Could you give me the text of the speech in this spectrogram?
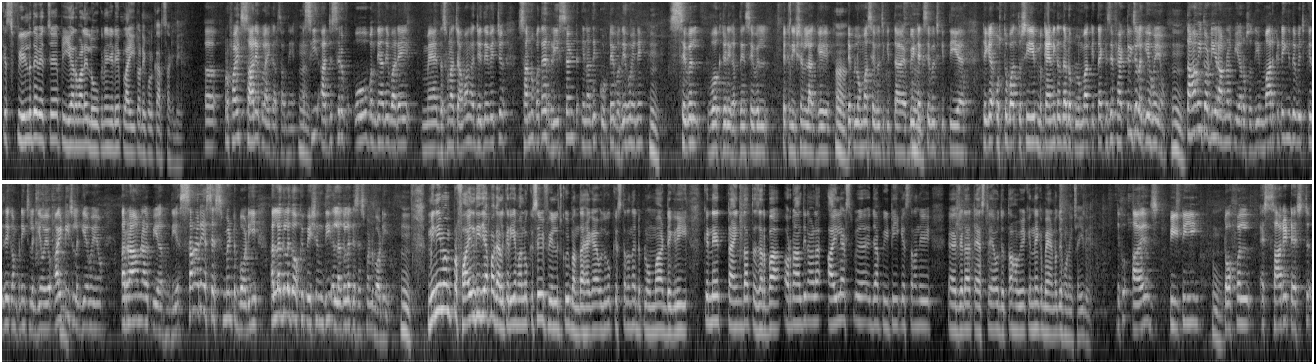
ਕਿਸ ਫੀਲਡ ਦੇ ਵਿੱਚ ਪੀਆਰ ਵਾਲੇ ਲੋਕ ਨੇ ਜਿਹੜੇ ਅਪਲਾਈ ਤੁਹਾਡੇ ਕੋਲ ਕਰ ਸਕਦੇ ਆ? ਪ੍ਰੋਫਾਈਲ ਸਾਰੇ ਅਪਲਾਈ ਕਰ ਸਕਦੇ ਹਾਂ। ਅਸੀਂ ਅੱਜ ਸਿਰਫ ਉਹ ਬੰਦਿਆਂ ਦੇ ਬਾਰੇ ਮੈਂ ਦੱਸਣਾ ਚਾਹਾਂਗਾ ਜਿਹਦੇ ਵਿੱਚ ਸਾਨੂੰ ਪਤਾ ਹੈ ਰੀਸੈਂਟ ਇਹਨਾਂ ਦੇ ਕੋਟੇ ਵਧੇ ਹੋਏ ਨੇ। ਸਿਵਲ ਵਰਕ ਜਿਹੜੇ ਕਰਦੇ ਨੇ ਸਿਵਲ ਟੈਕਨੀਸ਼ੀਅਨ ਲੱਗੇ ਡਿਪਲੋਮਾ ਸਿਵਲ ਚ ਕੀਤਾ ਹੈ ਬੀਟੈਕ ਸਿਵਲ ਚ ਕੀਤੀ ਹੈ ਠੀਕ ਹੈ ਉਸ ਤੋਂ ਬਾਅਦ ਤੁਸੀਂ ਮਕੈਨੀਕਲ ਦਾ ਡਿਪਲੋਮਾ ਕੀਤਾ ਕਿਸੇ ਫੈਕਟਰੀ 'ਚ ਲੱਗੇ ਹੋਏ ਹੋ ਤਾਂ ਵੀ ਤੁਹਾਡੀ ਆਰਾਮ ਨਾਲ ਪੀਆਰ ਹੋ ਸਕਦੀ ਹੈ ਮਾਰਕੀਟਿੰਗ ਦੇ ਵਿੱਚ ਕਿਸੇ ਕੰਪਨੀ 'ਚ ਲੱਗੇ ਹੋਏ ਹੋ ਆਈਟੀ 'ਚ ਲੱਗੇ ਹੋਏ ਹੋ ਆਰਾਮ ਨਾਲ ਪੀਆਰ ਹੁੰਦੀ ਹੈ। ਸਾਰੇ ਅਸੈਸਮੈਂਟ ਬਾਡੀ ਅਲੱਗ-ਅਲੱਗ ਆਕੂਪੇਸ਼ਨ ਦੀ ਅਲੱਗ-ਅਲੱਗ ਅਸੈਸਮੈਂਟ ਬਾਡੀ ਹੈ। ਹੂੰ। ਮਿਨੀਮਮ ਪ੍ਰੋਫਾਈਲ ਦੀ ਜੇ ਆਪਾਂ ਗੱਲ ਕਰੀਏ ਮੰਨ ਲਓ ਕਿਸੇ ਵੀ ਫੀਲਡ 'ਚ ਕੋਈ ਬੰਦਾ ਹੈਗਾ ਉਹਦੇ ਕੋਲ ਕਿਸ ਤਰ੍ਹਾਂ ਦਾ ਡਿਪਲੋਮਾ ਡਿਗਰੀ ਕਿੰਨੇ ਟਾਈਮ ਦਾ ਤਜਰਬਾ ਔਰ ਨਾਲ ਦੀ ਨਾਲ ਆਈਲੈਟਸ ਜਾਂ ਪੀਟੀ ਕਿਸ ਤਰ੍ਹਾਂ ਦੀ ਜਿਹੜਾ ਟੈਸਟ ਹੈ ਉਹ ਦਿੱਤਾ ਹੋਵੇ ਕਿੰਨੇ ਕੁ ਬੈਂਡ ਉਹਦੇ ਹੋਣੇ ਚਾਹੀਦੇ ਆ? ਦੇਖੋ ਆਇਲਸ ਪੀਟੀ ਟੋਫਲ ਇਹ ਸਾਰੇ ਟੈਸਟ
